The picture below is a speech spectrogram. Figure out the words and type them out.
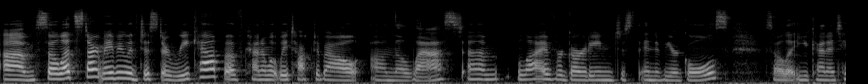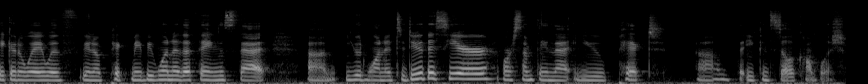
Um, so let's start maybe with just a recap of kind of what we talked about on the last um, live regarding just the end of year goals. So I'll let you kind of take it away with, you know, pick maybe one of the things that um, you had wanted to do this year or something that you picked um, that you can still accomplish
